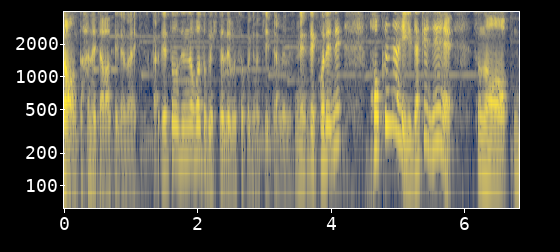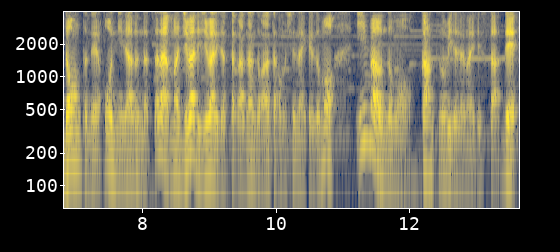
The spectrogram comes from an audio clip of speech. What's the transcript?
ドーンと跳ねたわけじゃないですか。で、当然のごとく人手不足に陥ったわけですね。で、これね、国内だけで、その、ドーンとね、オンになるんだったら、まあ、じわりじわりだったからなんとかなったかもしれないけれども、インバウンドもガンと伸びたじゃないですか。で、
